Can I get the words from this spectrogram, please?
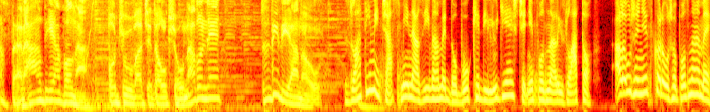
Podcast Rádia Vlna. Počúvate talk show na vlne s Didianou. Zlatými časmi nazývame dobu, kedy ľudia ešte nepoznali zlato. Ale už je neskoro, už ho poznáme.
